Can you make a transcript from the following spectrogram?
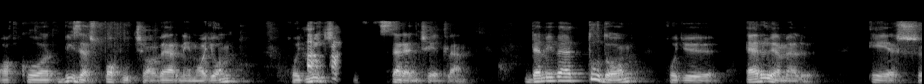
akkor vizes papucsal verném agyon, hogy mit szerencsétlen. De mivel tudom, hogy ő erőemelő, és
